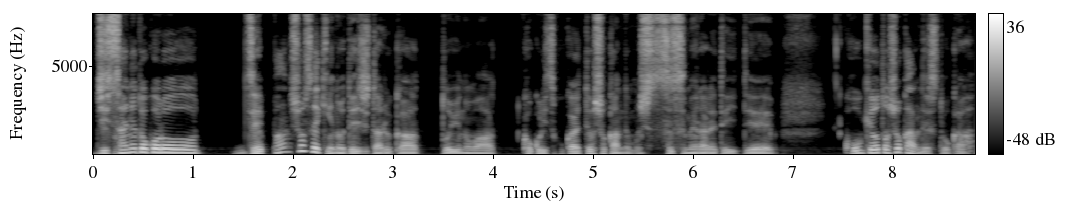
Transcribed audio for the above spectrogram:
実際のところ、絶版書籍のデジタル化というのは国立国会図書館でも進められていて、公共図書館ですとか、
